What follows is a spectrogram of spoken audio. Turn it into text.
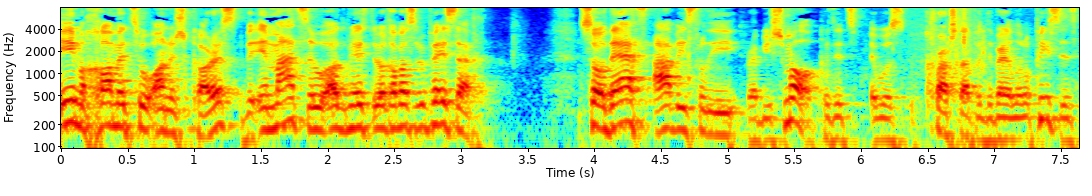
im chametzu anish kares, v'imatzu ad pesach. So that's obviously Rabbi Shmuel, because it was crushed up into very little pieces.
